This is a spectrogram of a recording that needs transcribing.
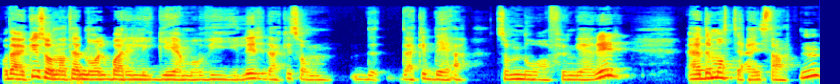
Og det er jo ikke sånn at jeg nå bare ligger hjemme og hviler. Det er ikke sånn Det, det er ikke det som nå fungerer. Eh, Det måtte jeg i starten.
